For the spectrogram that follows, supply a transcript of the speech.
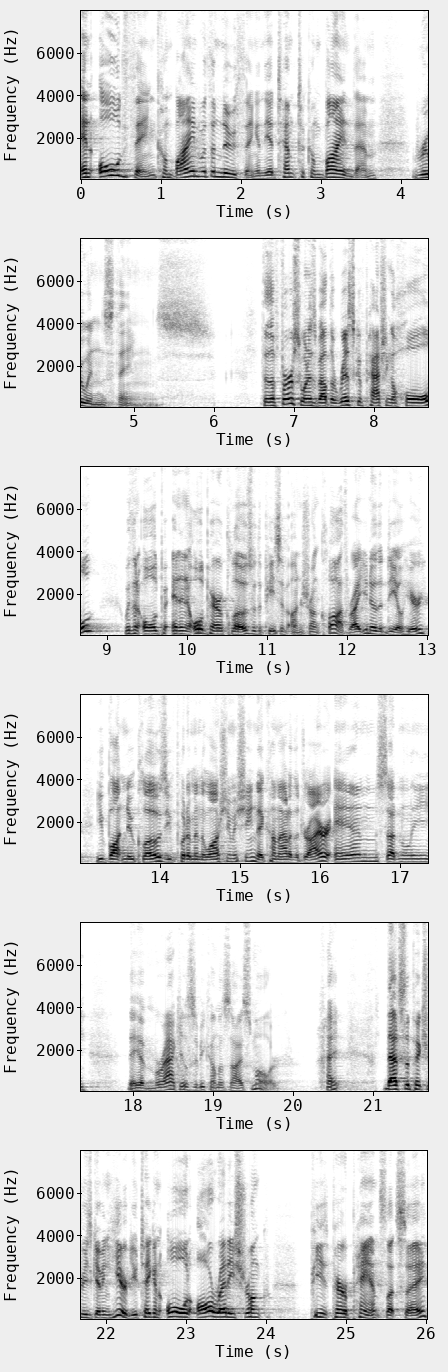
An old thing combined with a new thing, and the attempt to combine them ruins things. So the first one is about the risk of patching a hole with an old in an old pair of clothes with a piece of unshrunk cloth, right? You know the deal here. You've bought new clothes, you've put them in the washing machine, they come out of the dryer, and suddenly they have miraculously become a size smaller, right? That's the picture he's giving here. If you take an old, already shrunk pair of pants, let's say,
